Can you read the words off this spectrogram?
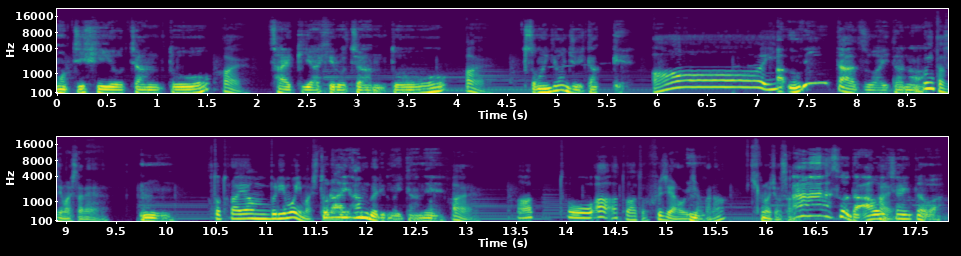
もちひよちゃんと、はい。佐伯やひろちゃんと、はい。ゾン40いたっけ？あー、いあ、ウィンターズはいたなウィ。ンターズいましたね。うん。あとトライアンブリもいました、トライアンブリもいたね。はい。あと、あ、あと、あと、藤葵ちゃんかな、菊之丞さん。ああ、そうだ、葵ちゃんいたわ。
